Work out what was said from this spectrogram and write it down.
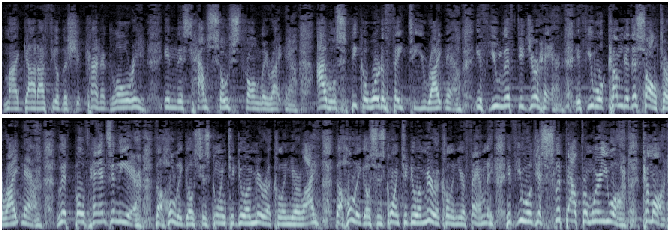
My God, I feel the Shekinah glory in this house so strongly right now. I will speak a word of faith to you right now. If you lifted your hand, if you will come to this altar right now, lift both hands in the air, the Holy Ghost is going to do a miracle miracle in your life. The Holy Ghost is going to do a miracle in your family. If you will just slip out from where you are. Come on.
